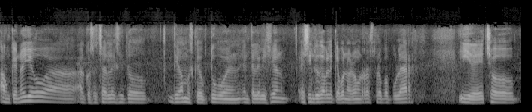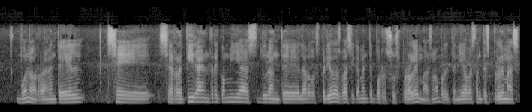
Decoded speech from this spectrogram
aunque no llegó a, a cosechar el éxito, digamos, que obtuvo en, en televisión, es indudable que, bueno, era un rostro popular y, de hecho, bueno, realmente él se, se retira, entre comillas, durante largos periodos, básicamente por sus problemas, ¿no? Porque tenía bastantes problemas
